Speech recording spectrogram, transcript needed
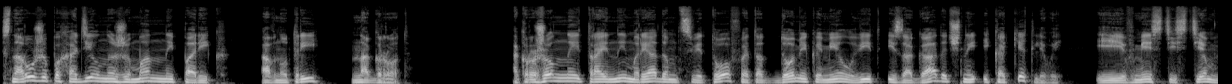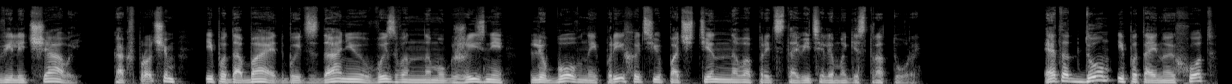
снаружи походил на жеманный парик, а внутри — на грот. Окруженный тройным рядом цветов, этот домик имел вид и загадочный, и кокетливый, и вместе с тем величавый, как, впрочем, и подобает быть зданию, вызванному к жизни любовной прихотью почтенного представителя магистратуры. Этот дом и потайной ход,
